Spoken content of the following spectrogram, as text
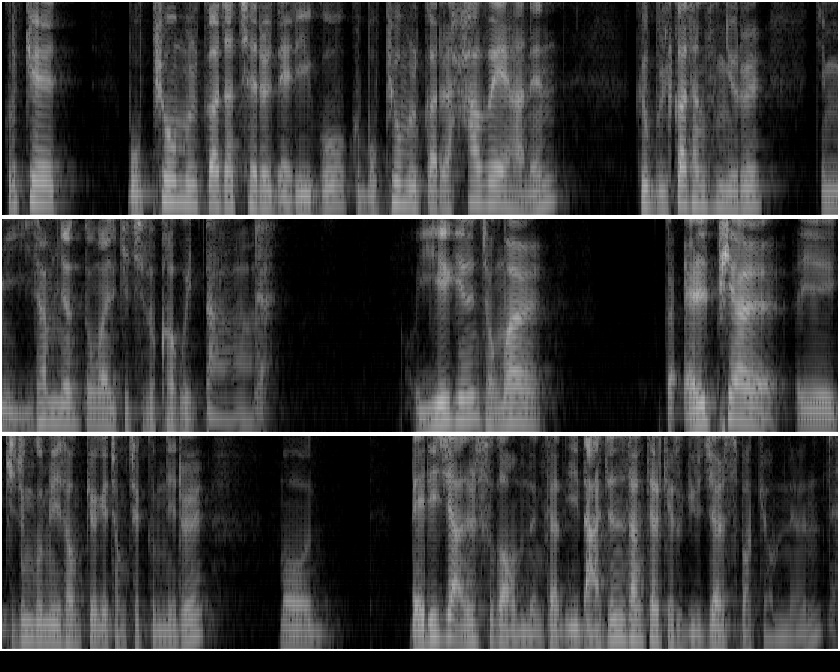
그렇게 목표 물가 자체를 내리고 그 목표 물가를 하회하는 그 물가 상승률을 지금 2, 3년 동안 이렇게 지속하고 있다. 네. 이 얘기는 정말 그러니까 LPR 이 기준금리 성격의 정책 금리를 뭐 내리지 않을 수가 없는 그러니까 이 낮은 상태를 계속 유지할 수밖에 없는 네.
